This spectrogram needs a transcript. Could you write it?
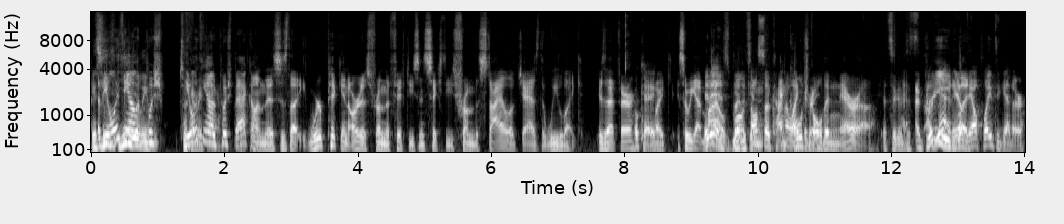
The only thing I would push. The only thing I would push back on this is that we're picking artists from the 50s and 60s from the style of jazz that we like. Is that fair? Okay. Like, so we got It Miles is, but Monk it's also and- kind of like the Coltrane, golden era. It's, a, it's uh, Agreed, yeah, they, all- but- they all played together.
